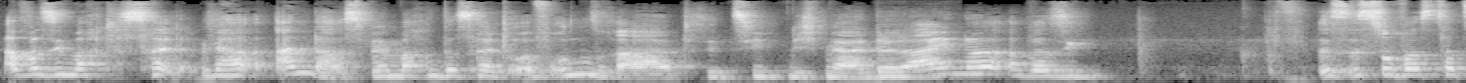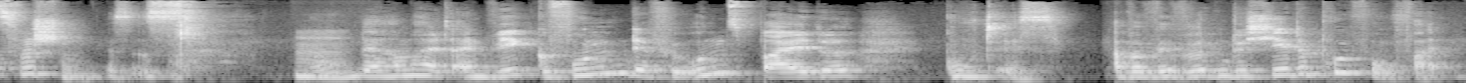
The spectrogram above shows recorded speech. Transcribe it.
aber sie macht das halt anders. Wir machen das halt auf unsere Art. Sie zieht nicht mehr an der mhm. Leine, aber sie, es ist sowas dazwischen. Es ist, ne? mhm. wir haben halt einen Weg gefunden, der für uns beide gut ist. Aber wir würden durch jede Prüfung fallen.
